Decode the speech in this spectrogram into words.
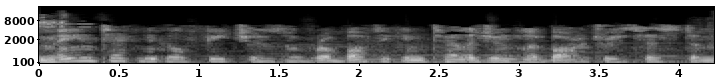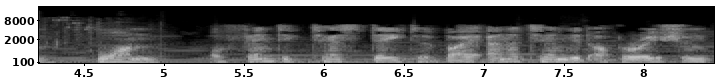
Main technical features of Robotic Intelligent Laboratory System 1. Authentic test data by unattended operation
